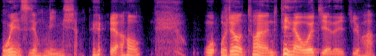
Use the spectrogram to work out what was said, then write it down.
我也是用冥想，然后。我我就突然听到我姐的一句话：“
